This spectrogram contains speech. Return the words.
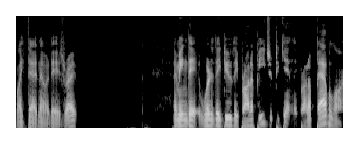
like that nowadays, right? I mean, they what did they do? They brought up Egypt again. They brought up Babylon.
